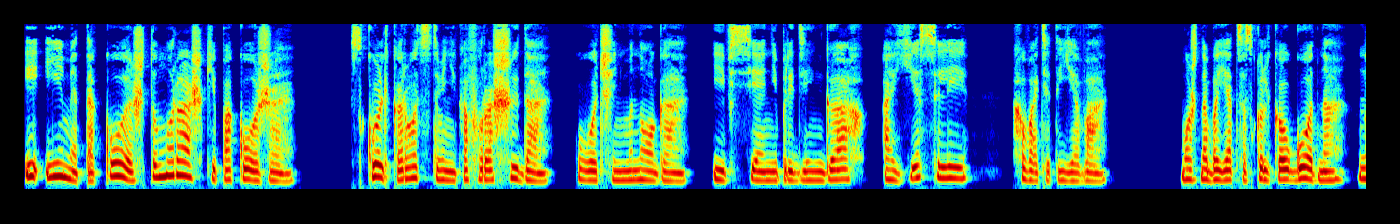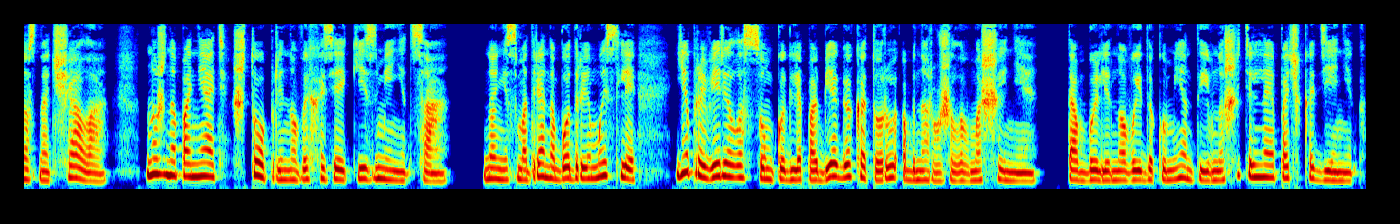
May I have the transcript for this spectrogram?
И имя такое, что мурашки по коже. Сколько родственников у Рашида? Очень много. И все они при деньгах, а если... Хватит, Ева. Можно бояться сколько угодно, но сначала нужно понять, что при новой хозяйке изменится. Но, несмотря на бодрые мысли, я проверила сумку для побега, которую обнаружила в машине. Там были новые документы и внушительная пачка денег.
